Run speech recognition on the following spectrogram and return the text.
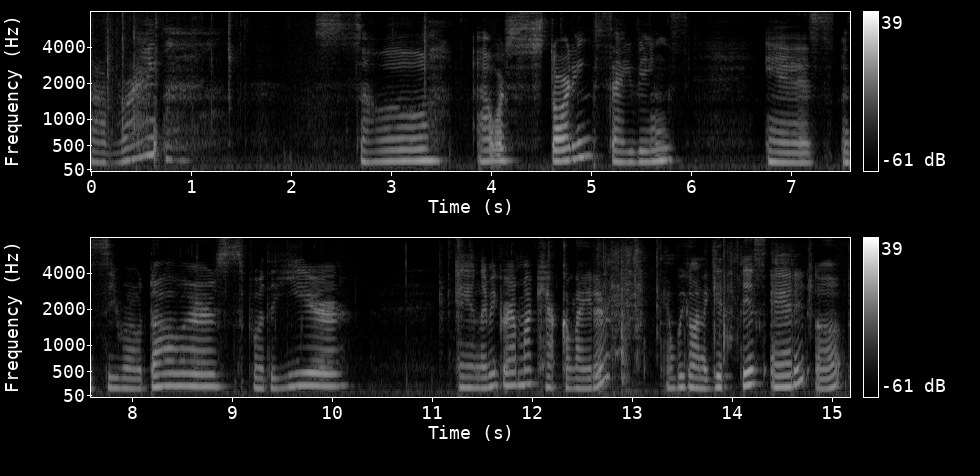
All right. So our starting savings is zero dollars for the year. And let me grab my calculator and we're going to get this added up.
